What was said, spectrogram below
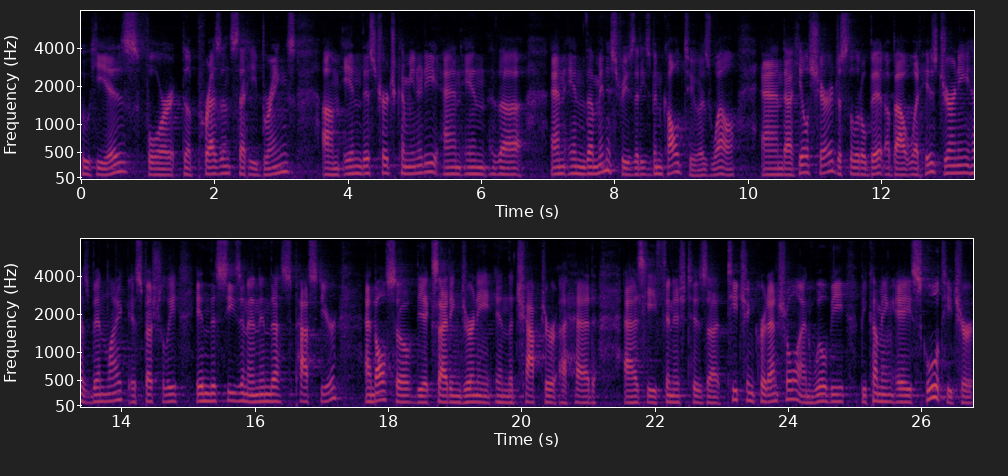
who he is, for the presence that he brings um, in this church community and in the and in the ministries that he's been called to as well. And uh, he'll share just a little bit about what his journey has been like, especially in this season and in this past year, and also the exciting journey in the chapter ahead as he finished his uh, teaching credential and will be becoming a school teacher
